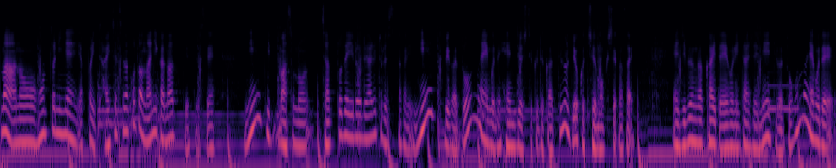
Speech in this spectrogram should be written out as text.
まあ、あの、本当にね、やっぱり大切なことは何かなって言うとですね、ネイティブ、まあ、そのチャットでいろいろやり取りする中に、ネイティブがどんな英語で返事をしてくるかっていうのをよく注目してください。え自分が書いた英語に対してネイティブはどんな英語で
